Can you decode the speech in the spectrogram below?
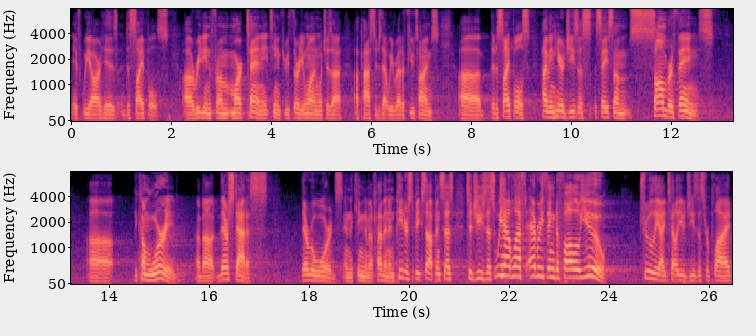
if we are his disciples. Uh, reading from Mark 10, 18 through 31, which is a, a passage that we read a few times. Uh, the disciples, having heard Jesus say some somber things, uh, become worried about their status, their rewards in the kingdom of heaven. And Peter speaks up and says to Jesus, We have left everything to follow you. Truly, I tell you, Jesus replied,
